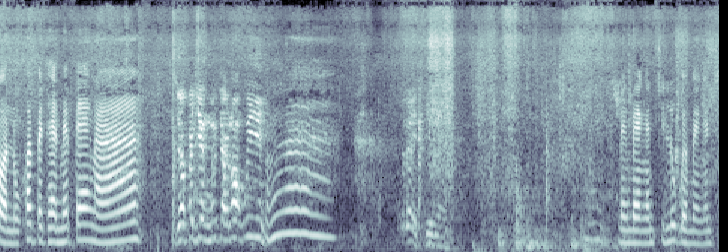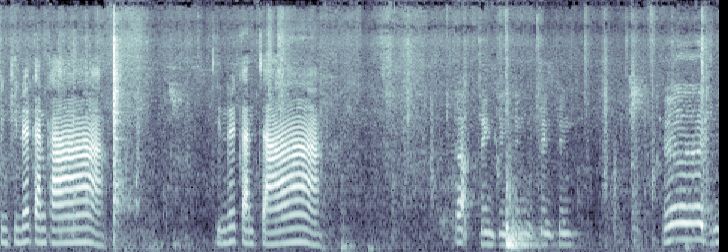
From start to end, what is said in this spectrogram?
ก่อนหนูค่อยไปแทนแม่แป้งนะอย่าไปแย่งมึงจากนอกวีอื้อก็ได้ทีเลยแบ่งๆกันกินลูกแบ่งๆกันกินกินด้วยกันค่ะ กินด้วยกันจ้า จ้ะจริงจริงจริงจริงจริงเอ้ยกิน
